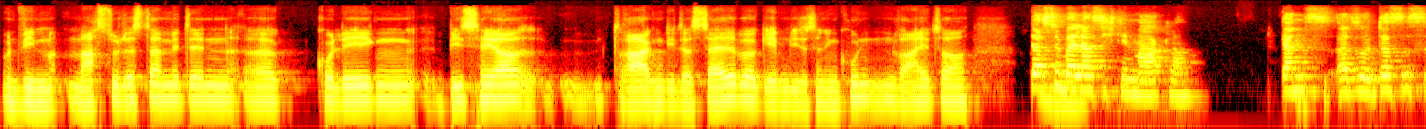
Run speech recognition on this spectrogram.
Und wie machst du das dann mit den äh, Kollegen bisher? Tragen die das selber? Geben die das an den Kunden weiter? Das überlasse ich den Makler. Ganz, also das ist,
